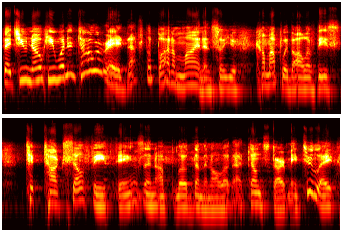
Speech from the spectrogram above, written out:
that you know he wouldn't tolerate. That's the bottom line. And so you come up with all of these TikTok selfie things and upload them and all of that. Don't start me. Too late.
